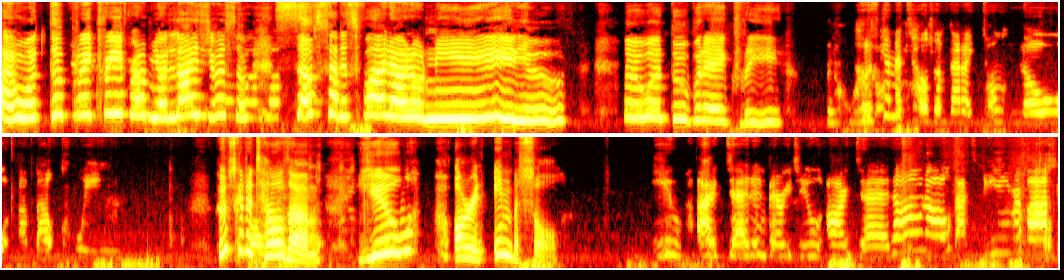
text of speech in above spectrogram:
I want to break free from your lies. You're so self satisfied. I don't need you. I want to break free. Who's gonna tell them that I don't know about Queen? Who's gonna Oh tell them? God. You are an imbecile. You are dead and buried. You are dead. Oh no, that's being revived.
